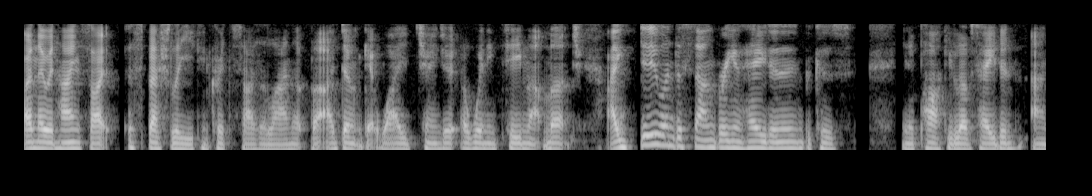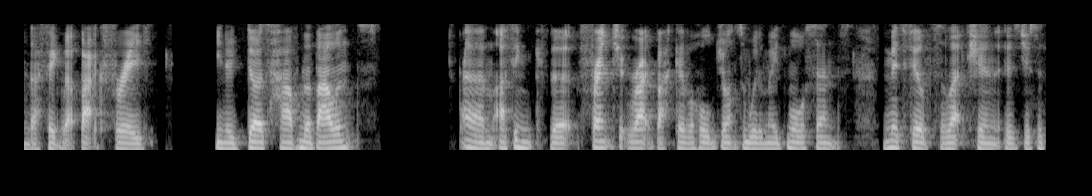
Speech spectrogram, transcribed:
I know in hindsight, especially you can criticize the lineup, but I don't get why you change a winning team that much. I do understand bringing Hayden in because you know Parky loves Hayden, and I think that back three, you know, does have the balance. Um, I think that French at right back over Hall Johnson would have made more sense. Midfield selection is just a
